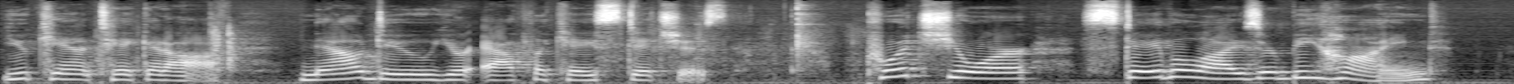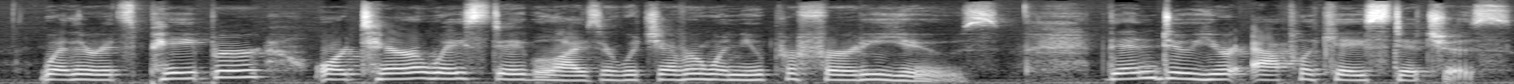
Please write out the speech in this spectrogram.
you can't take it off. Now do your applique stitches. Put your stabilizer behind whether it's paper or tearaway stabilizer, whichever one you prefer to use. Then do your applique stitches.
